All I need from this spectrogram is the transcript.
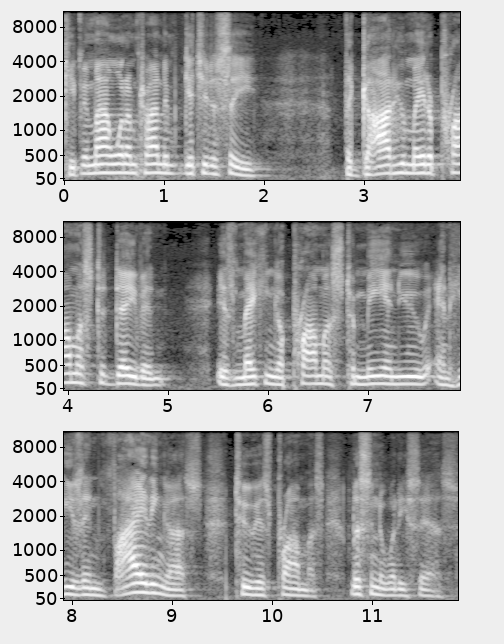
Keep in mind what I'm trying to get you to see. The God who made a promise to David is making a promise to me and you, and he's inviting us to his promise. Listen to what he says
